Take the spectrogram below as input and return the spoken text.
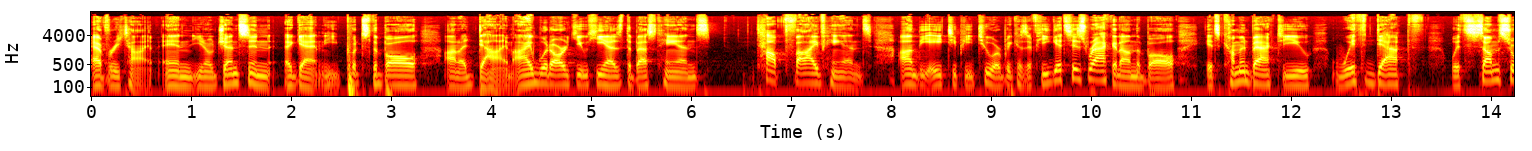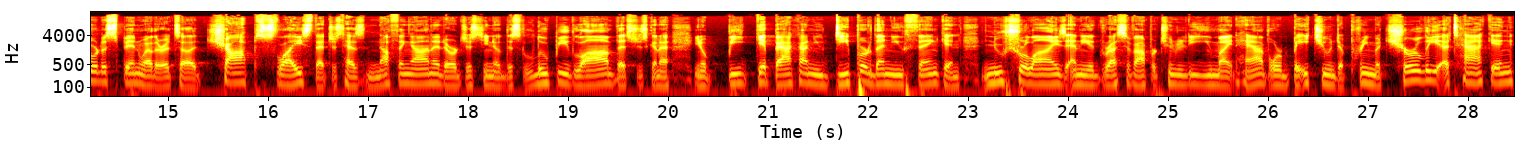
every time. And, you know, Jenson, again, he puts the ball on a dime. I would argue he has the best hands top five hands on the ATP Tour because if he gets his racket on the ball, it's coming back to you with depth with some sort of spin, whether it's a chop slice that just has nothing on it, or just you know this loopy lob that's just gonna you know be get back on you deeper than you think and neutralize any aggressive opportunity you might have, or bait you into prematurely attacking.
